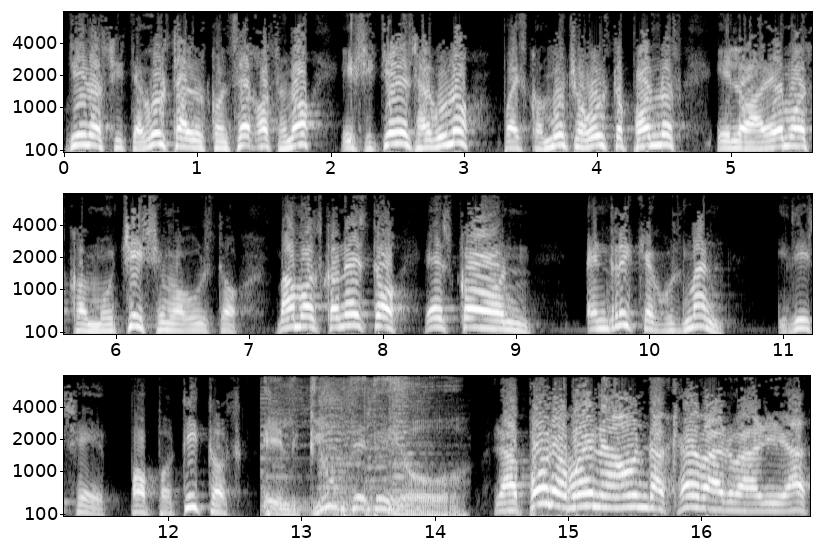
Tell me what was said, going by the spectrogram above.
dinos si te gustan los consejos o no, y si tienes alguno, pues con mucho gusto ponnos y lo haremos con muchísimo gusto. Vamos con esto, es con Enrique Guzmán, y dice Popotitos. El Club de Teo. La pura buena onda, qué barbaridad.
